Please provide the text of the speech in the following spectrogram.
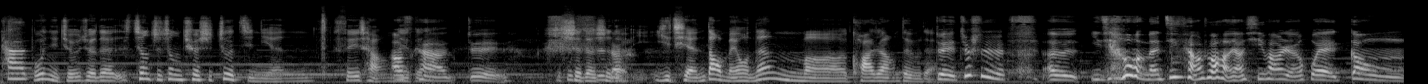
它不过你觉不觉得政治正确是这几年非常？奥斯卡对。是的，是的，以前倒没有那么夸张，对不对？对，就是，呃，以前我们经常说，好像西方人会更，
